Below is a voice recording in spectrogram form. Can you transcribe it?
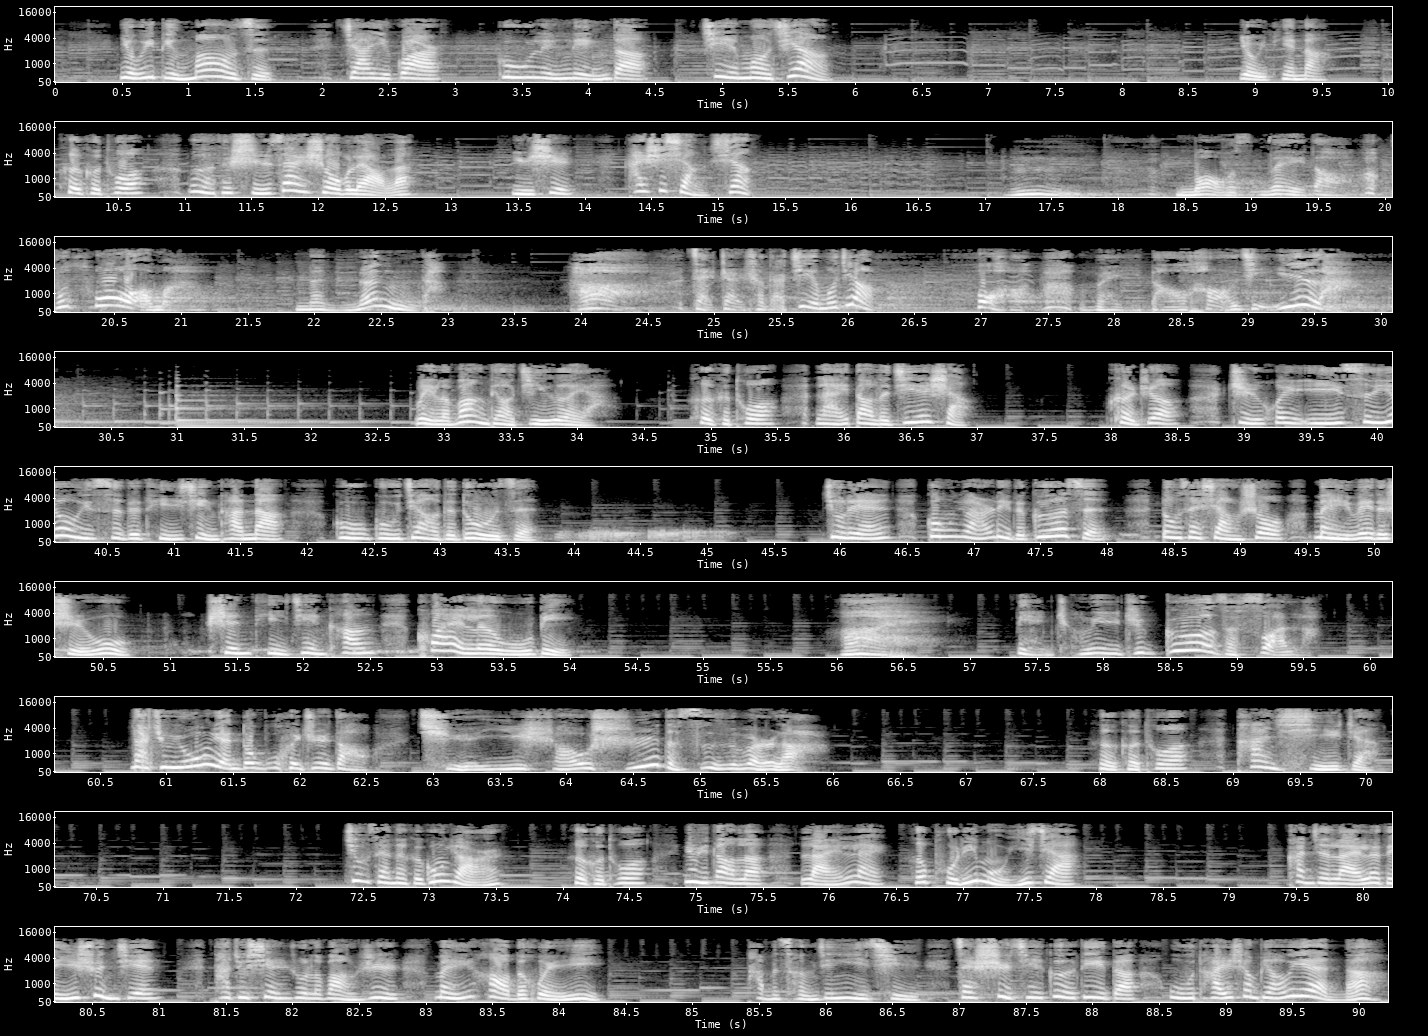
有一顶帽子，加一罐孤零零的芥末酱。有一天呐，赫克托饿得实在受不了了，于是开始想象：嗯，帽子味道不错嘛。嫩嫩的，啊！再蘸上点芥末酱，嚯，味道好极了。为了忘掉饥饿呀，赫克托来到了街上，可这只会一次又一次的提醒他那咕咕叫的肚子。就连公园里的鸽子都在享受美味的食物。身体健康，快乐无比。唉，变成一只鸽子算了，那就永远都不会知道缺衣少食的滋味了。赫克托叹息着。就在那个公园儿，赫克托遇到了莱莱和普利姆一家。看见来了的一瞬间。他就陷入了往日美好的回忆。他们曾经一起在世界各地的舞台上表演呢。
